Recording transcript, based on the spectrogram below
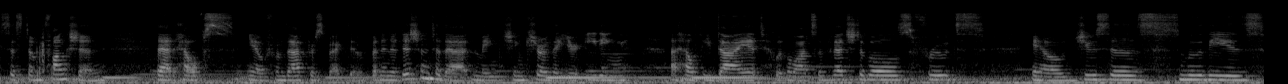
system function that helps you know from that perspective. But in addition to that making sure that you're eating a healthy diet with lots of vegetables, fruits, you know, juices, smoothies,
